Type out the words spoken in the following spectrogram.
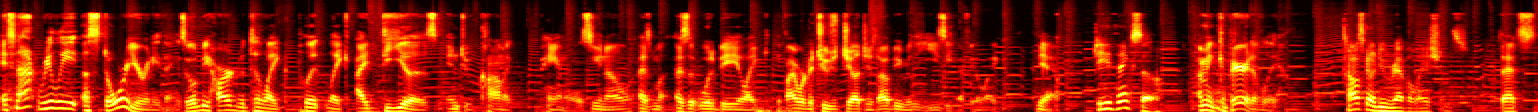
it's not really a story or anything, so it would be hard to like put like ideas into comic panels, you know, as much as it would be like if I were to choose judges, that would be really easy. I feel like, yeah. Do you think so? I mean, comparatively, I was gonna do Revelations. that's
